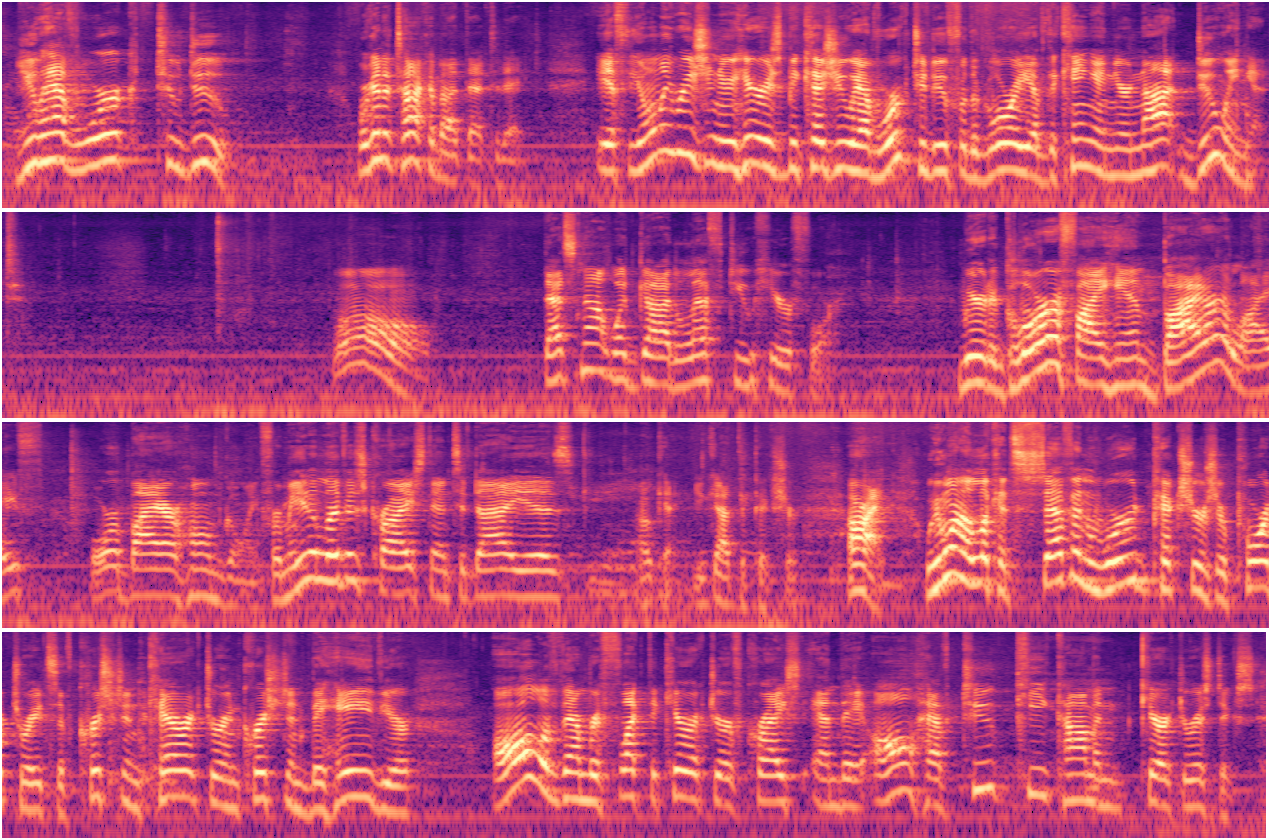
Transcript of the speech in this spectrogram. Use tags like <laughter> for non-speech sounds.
You have work to do. We're going to talk about that today. If the only reason you're here is because you have work to do for the glory of the King and you're not doing it, whoa, that's not what God left you here for. We're to glorify Him by our life or by our homegoing. For me to live is Christ and to die is. Okay, you got the picture. All right, we want to look at seven word pictures or portraits of Christian character and Christian behavior. All of them reflect the character of Christ, and they all have two key common characteristics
